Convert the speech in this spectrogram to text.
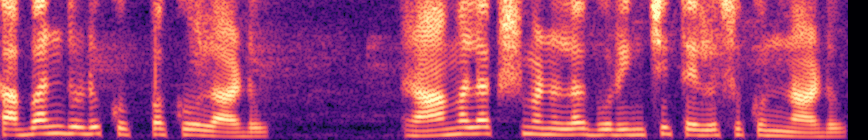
కబంధుడు కుప్పకూలాడు. రామలక్ష్మణుల గురించి తెలుసుకున్నాడు.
